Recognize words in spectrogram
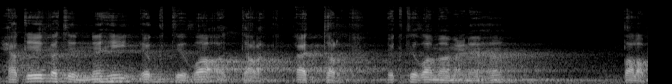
حقيقة النهي اقتضاء الترك الترك. اقتضاء ما معناها؟ طلب.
